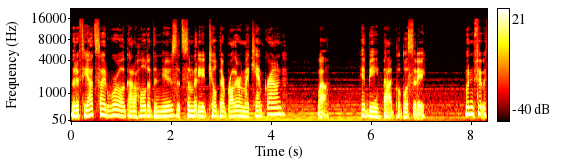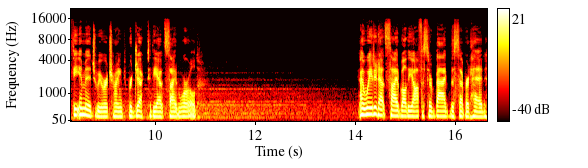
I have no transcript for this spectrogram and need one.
but if the outside world got a hold of the news that somebody had killed their brother on my campground, well, it'd be bad publicity. Wouldn't fit with the image we were trying to project to the outside world. I waited outside while the officer bagged the severed head.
